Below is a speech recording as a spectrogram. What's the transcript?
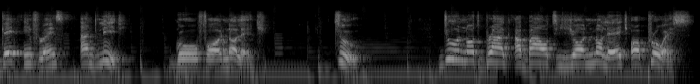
gain influence, and lead, go for knowledge. 2. Do not brag about your knowledge or prowess.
